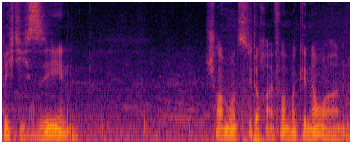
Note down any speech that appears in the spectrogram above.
richtig sehen. Schauen wir uns die doch einfach mal genauer an.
